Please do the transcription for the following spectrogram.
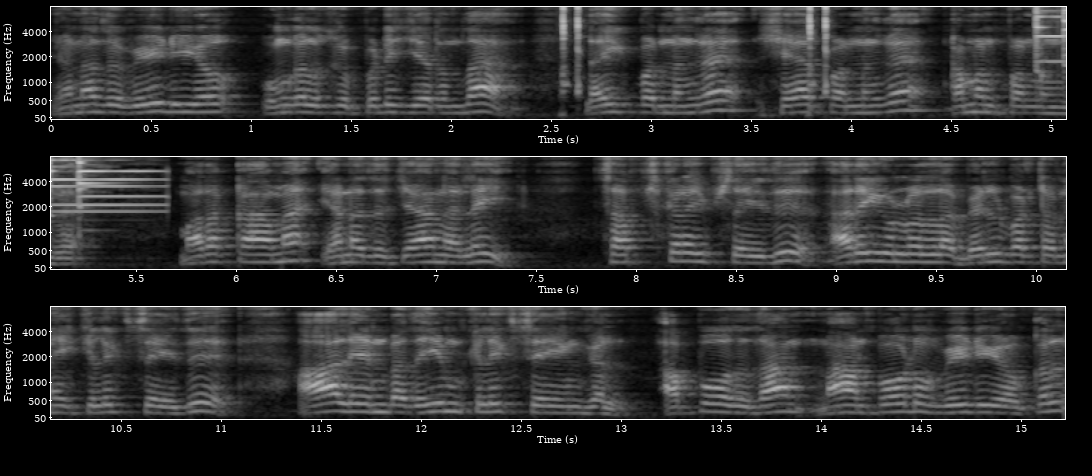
எனது வீடியோ உங்களுக்கு பிடிச்சிருந்தா லைக் பண்ணுங்கள் ஷேர் பண்ணுங்கள் கமெண்ட் பண்ணுங்கள் மறக்காமல் எனது சேனலை சப்ஸ்கிரைப் செய்து அருகிலுள்ள பெல் பட்டனை கிளிக் செய்து ஆல் என்பதையும் கிளிக் செய்யுங்கள். அப்போது தான் நான் போடும் வீடியோக்கள்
